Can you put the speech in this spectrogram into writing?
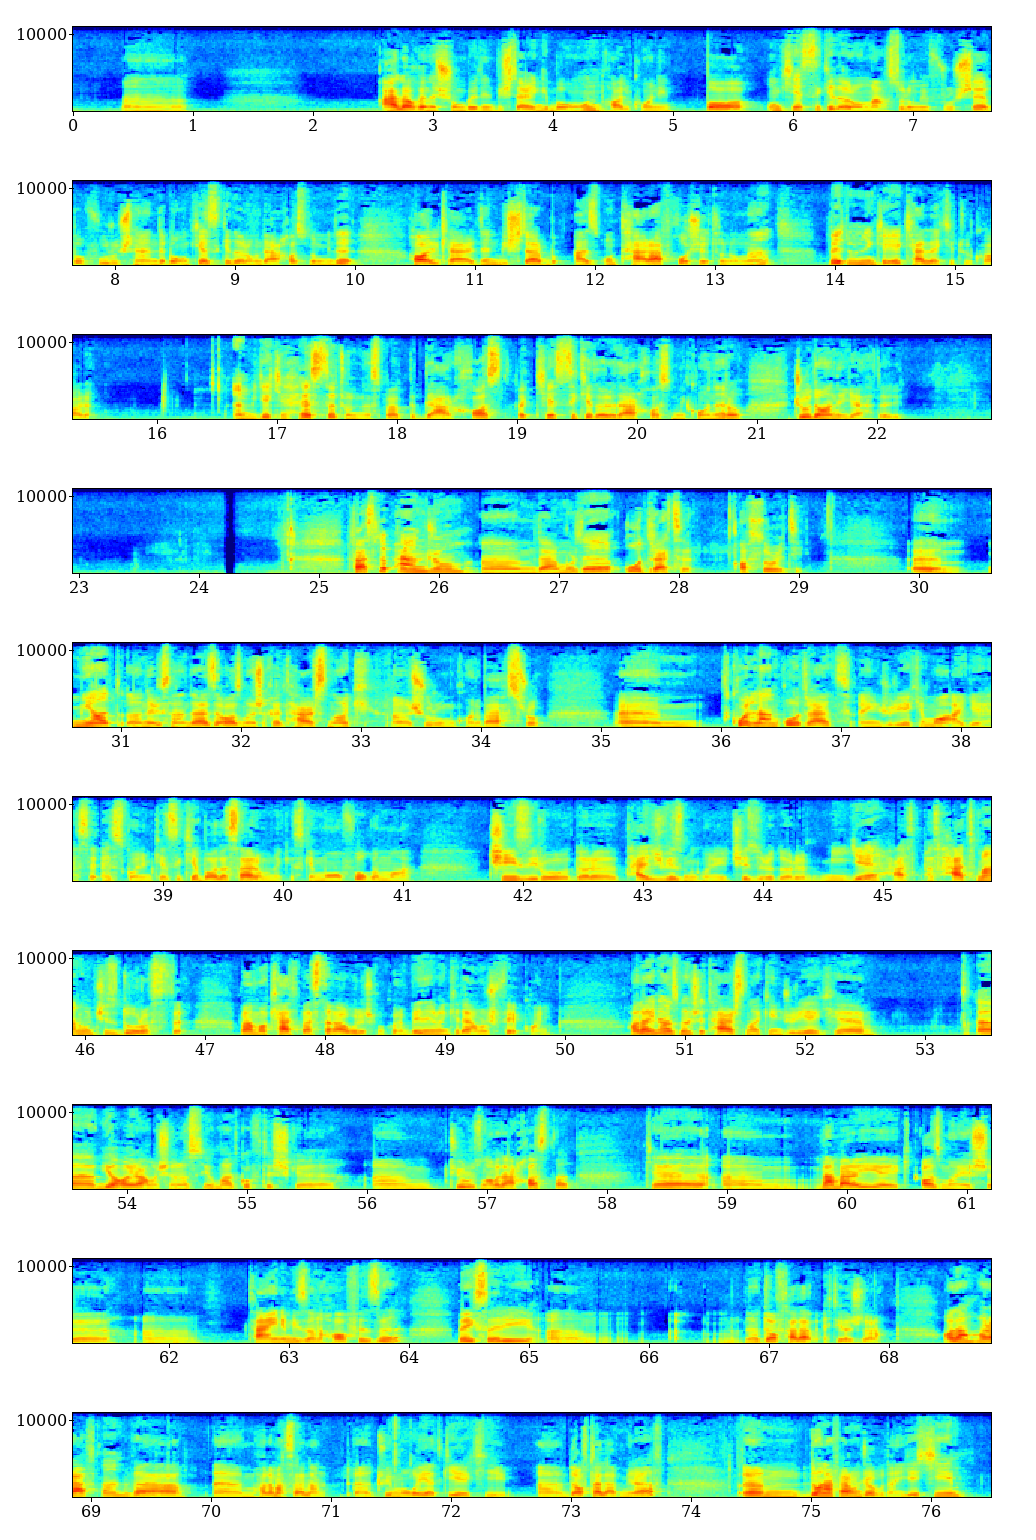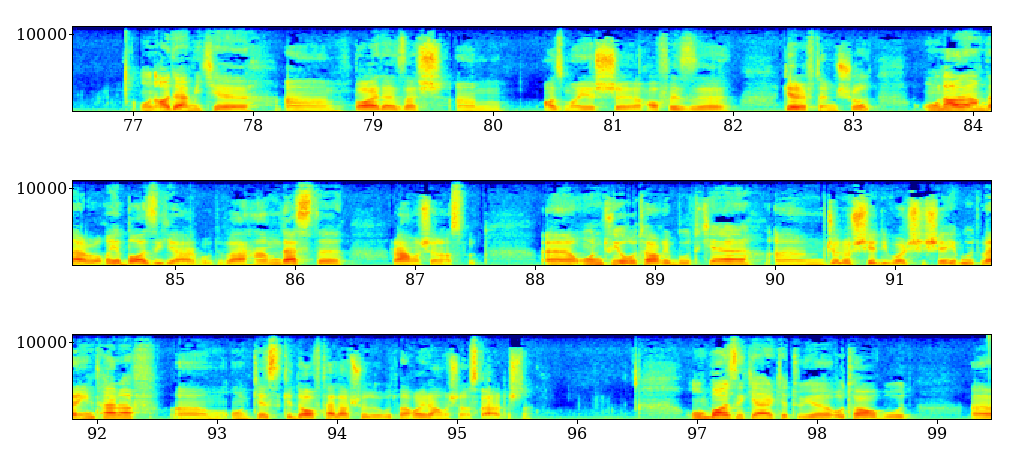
علاقه نشون بدین بیشتر اینکه با اون حال کنین با اون کسی که داره اون محصول رو میفروشه با فروشنده با اون کسی که داره اون درخواست رو میده حال کردین بیشتر از اون طرف خوشتون اومد بدون اینکه یه کلکی تو کاره. میگه که حستون نسبت به درخواست و کسی که داره درخواست می‌کنه رو جدا نگه دارید. فصل پنجم در مورد قدرت authority. میاد نویسنده از آزمایش خیلی ترسناک شروع می‌کنه بحث رو. کلا قدرت اینجوریه که ما اگه حس کنیم کسی که بالا سرمونه کسی که مافوق ما چیزی رو داره تجویز می‌کنه چیزی رو داره میگه پس حتما اون چیز درسته و ما کت بسته قبولش می‌کنیم بدون که در موردش فکر کنیم. حالا این آزمایش ترسناک اینجوریه که یا آقای روانشناسی اومد گفتش که توی روزنامه درخواست داد که من برای یک آزمایش تعیین میزان حافظه به یک سری داوطلب احتیاج دارم. آدم ها رفتن و حالا مثلا توی موقعیت که یکی داوطلب می‌رفت دو نفر اونجا بودن. یکی اون آدمی که باید ازش آزمایش حافظه گرفته می‌شد اون آدم در واقع بازیگر بود و همدست روانشناس بود. اون توی اتاقی بود که جلوش یه دیوار شیشه ای بود و این طرف اون کسی که داوطلب شده بود و آقای روانشناس قرار داشتن. اون بازیگر که توی اتاق بود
